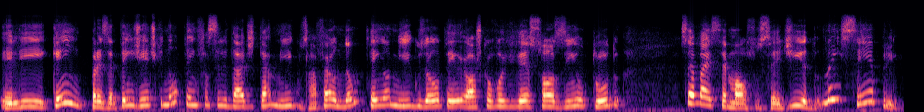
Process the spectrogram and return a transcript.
ele. Quem, por exemplo, tem gente que não tem facilidade de ter amigos. Rafael, não tenho amigos, eu não tenho, eu acho que eu vou viver sozinho tudo. Você vai ser mal sucedido? Nem sempre.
